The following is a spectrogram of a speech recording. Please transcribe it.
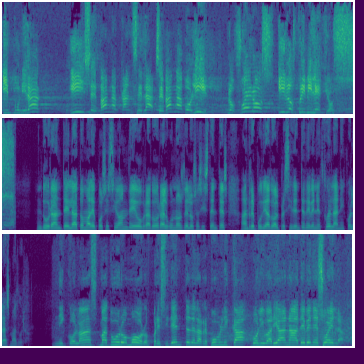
impunidad y se van a cancelar, se van a abolir los fueros y los privilegios. Durante la toma de posesión de Obrador, algunos de los asistentes han repudiado al presidente de Venezuela, Nicolás Maduro. Nicolás Maduro Moro, presidente de la República Bolivariana de Venezuela.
